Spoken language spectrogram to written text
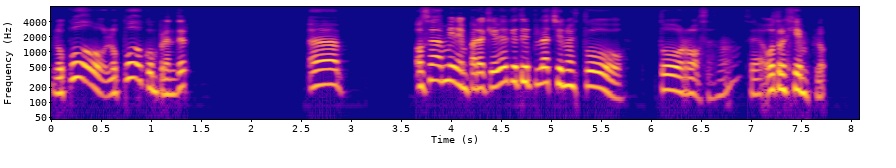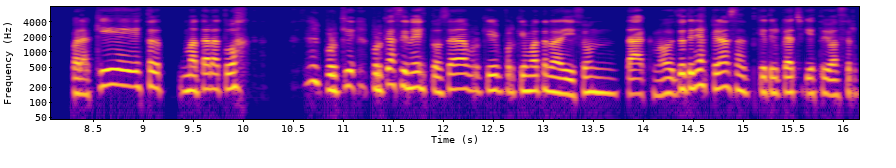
lo puedo, lo puedo comprender. Uh, o sea, miren, para que vean que Triple H no es todo, todo rosas, ¿no? O sea, otro ejemplo. ¿Para qué esta, matar a todas? ¿Por qué, ¿Por qué hacen esto? O sea, ¿por qué, ¿por qué matan a la división TAC, no? Yo tenía esperanza que Triple H que esto iba a ser.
